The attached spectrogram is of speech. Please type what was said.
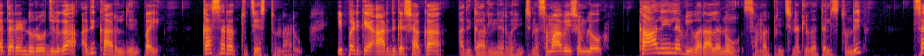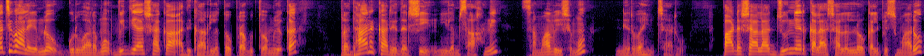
గత రెండు రోజులుగా అధికారులు దీనిపై కసరత్తు చేస్తున్నారు. ఇప్పటికే ఆర్థిక శాఖ అధికారులు నిర్వహించిన సమావేశంలో ఖాళీల వివరాలను సమర్పించినట్లుగా తెలుస్తుంది. సచివాలయంలో గురువారము విద్యాశాఖ అధికారులతో ప్రభుత్వం యొక్క ప్రధాన కార్యదర్శి నీలం సాహ్ని సమావేశము నిర్వహించారు. పాఠశాల జూనియర్ కళాశాలల్లో కలిపి సుమారు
